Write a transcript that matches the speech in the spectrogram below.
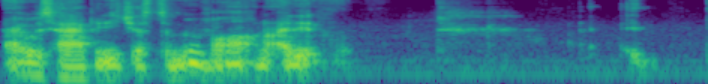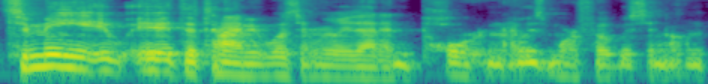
I was happy just to move on. I didn't. To me, it, at the time, it wasn't really that important. I was more focusing on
